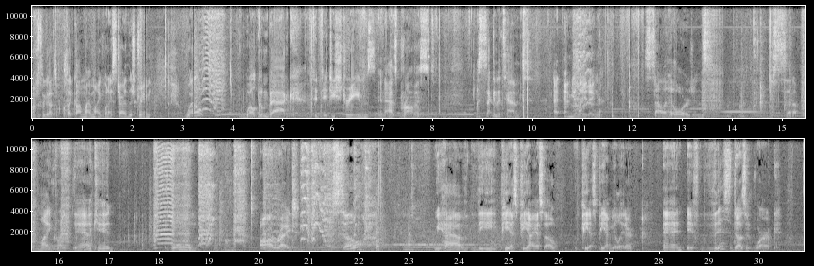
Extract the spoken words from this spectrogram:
I forgot to click on my mic when I started the stream. Well, welcome back to Digi Streams, and as promised, a second attempt at emulating Silent Hill Origins. Just set up the mic right there, kid. Boom. Alright. So, we have the PSP ISO, PSP emulator, and if this doesn't work,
